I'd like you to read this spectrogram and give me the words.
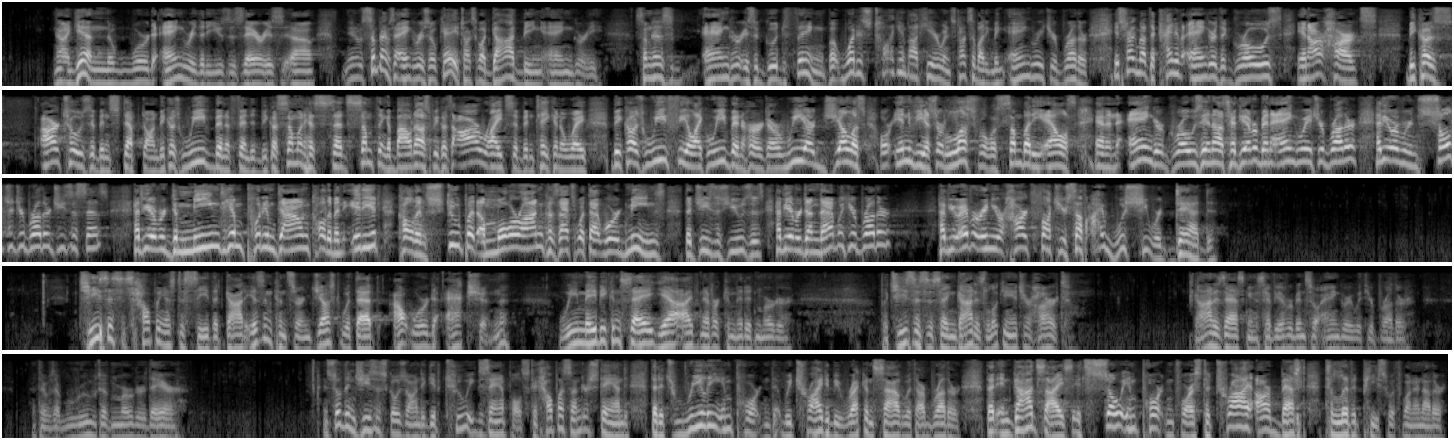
Now again, the word angry that he uses there is, uh, you know, sometimes anger is okay. He talks about God being angry. Sometimes anger is a good thing. But what it's talking about here when it talks about being angry at your brother, it's talking about the kind of anger that grows in our hearts because our toes have been stepped on, because we've been offended, because someone has said something about us, because our rights have been taken away, because we feel like we've been hurt, or we are jealous or envious or lustful of somebody else, and an anger grows in us. Have you ever been angry at your brother? Have you ever insulted your brother, Jesus says? Have you ever demeaned him, put him down, called him an idiot, called him stupid, a moron, because that's what that word means that Jesus uses. Have you ever done that with your brother? Have you ever in your heart thought to yourself, I wish she were dead? Jesus is helping us to see that God isn't concerned just with that outward action. We maybe can say, yeah, I've never committed murder. But Jesus is saying God is looking at your heart. God is asking us, have you ever been so angry with your brother that there was a root of murder there? And so then Jesus goes on to give two examples to help us understand that it's really important that we try to be reconciled with our brother. That in God's eyes, it's so important for us to try our best to live at peace with one another.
